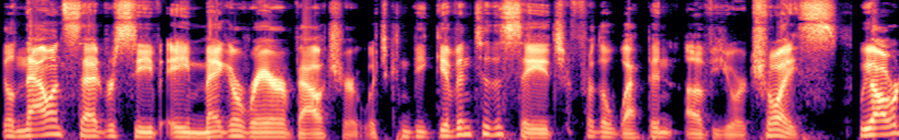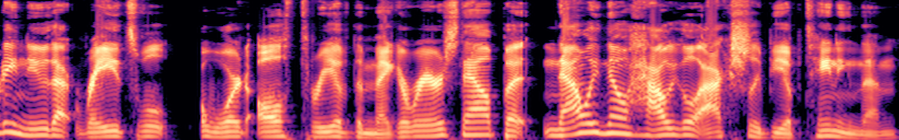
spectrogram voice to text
you'll now instead receive a Mega Rare voucher, which can be given to the Sage for the weapon of your choice. We already knew that raids will award all three of the Mega Rares now, but now we know how you'll actually be obtaining them.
